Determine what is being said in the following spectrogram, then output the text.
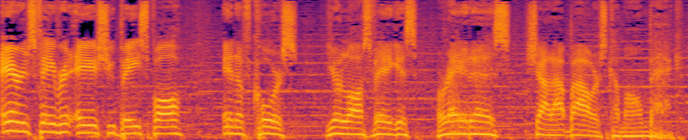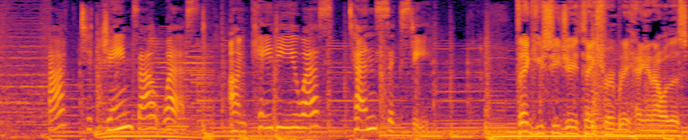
Aaron's favorite ASU baseball. And of course, your Las Vegas Raiders. Shout out Bowers. Come on back. Back to James Out West on KDUS 1060. Thank you, CJ. Thanks for everybody hanging out with us.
